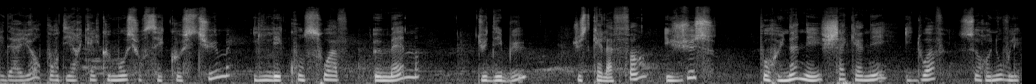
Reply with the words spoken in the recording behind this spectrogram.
Et d'ailleurs, pour dire quelques mots sur ces costumes, ils les conçoivent eux-mêmes du début jusqu'à la fin et juste pour une année. Chaque année, ils doivent se renouveler.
